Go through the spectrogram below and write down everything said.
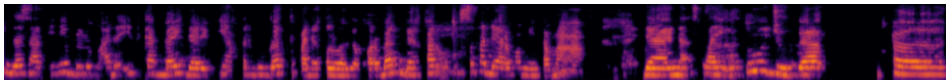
hingga saat ini belum ada itikat baik dari pihak tergugat kepada keluarga korban bahkan untuk sekedar meminta maaf. Dan selain itu juga eh,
